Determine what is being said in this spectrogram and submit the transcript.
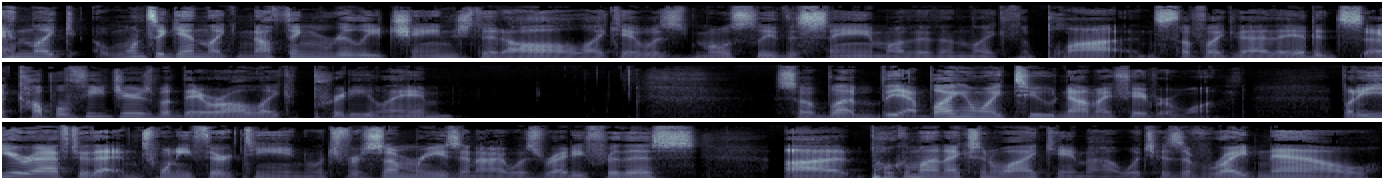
and like once again like nothing really changed at all. Like it was mostly the same other than like the plot and stuff like that. They added a couple features but they were all like pretty lame. So yeah black and white 2 not my favorite one. But a year after that in 2013 which for some reason i was ready for this uh, pokemon x and y came out which as of right now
